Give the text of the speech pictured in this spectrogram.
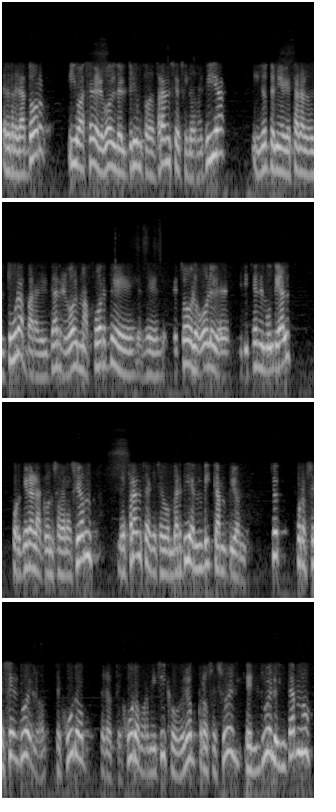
el relator, iba a ser el gol del triunfo de Francia si lo metía, y yo tenía que estar a la altura para gritar el gol más fuerte de, todos los goles que grité en el Mundial, porque era la consagración de Francia que se convertía en bicampeón. Yo procesé el duelo, te juro, pero te juro por mis hijos, que yo procesé el duelo interno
